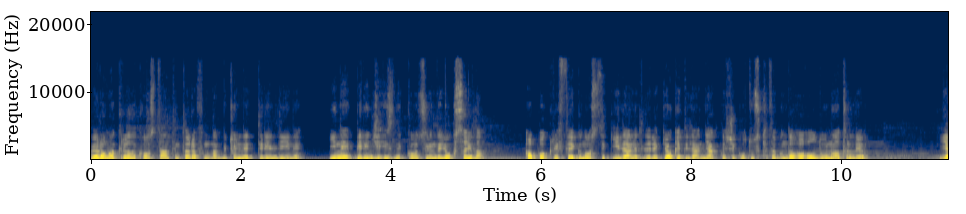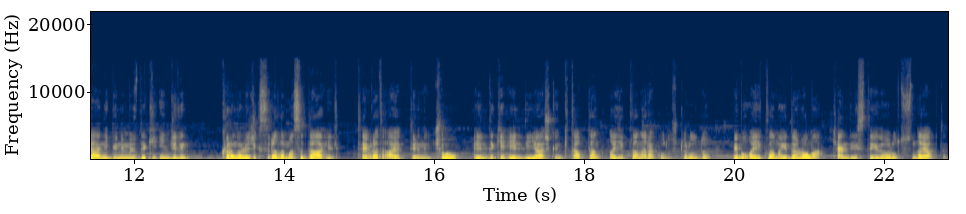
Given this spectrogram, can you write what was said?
ve Roma kralı Konstantin tarafından bütünlettirildiğini, yine 1. İznik konsülünde yok sayılan, apokrif ve gnostik ilan edilerek yok edilen yaklaşık 30 kitabın daha olduğunu hatırlayalım. Yani günümüzdeki İncil'in kronolojik sıralaması dahil Tevrat ayetlerinin çoğu eldeki 50'yi aşkın kitaptan ayıklanarak oluşturuldu ve bu ayıklamayı da Roma kendi isteği doğrultusunda yaptı.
